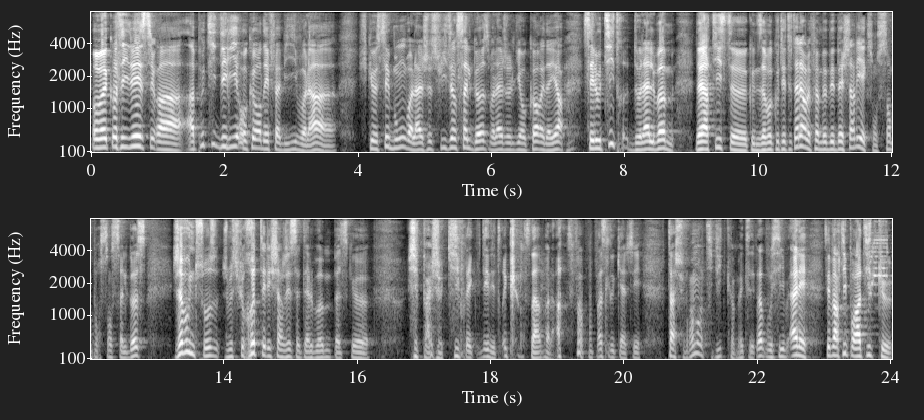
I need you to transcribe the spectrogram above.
on va continuer sur un, un, petit délire encore des familles, voilà. Puisque c'est bon, voilà, je suis un sale gosse, voilà, je le dis encore. Et d'ailleurs, c'est le titre de l'album de l'artiste euh, que nous avons écouté tout à l'heure, le fameux bébé Charlie, avec son 100% sale gosse. J'avoue une chose, je me suis retéléchargé cet album parce que je sais pas, je kiffe écouter des trucs comme ça, voilà, faut, faut pas se le cacher. Putain, je suis vraiment typique comme mec, c'est pas possible. Allez, c'est parti pour un titre que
